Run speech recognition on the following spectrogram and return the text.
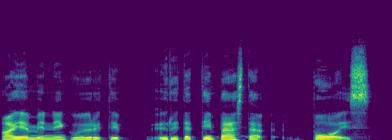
aiemmin niin kuin yritti, yritettiin päästä pois.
